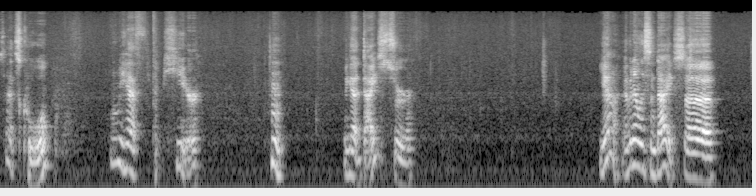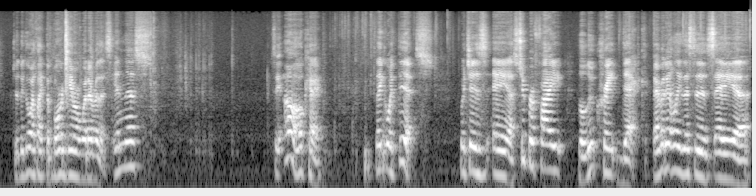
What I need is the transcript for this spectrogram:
So that's cool. What do we have here? Hmm. We got dice or yeah, evidently some dice. Uh, did they go with like the board game or whatever that's in this? See, oh, okay. They go with this, which is a, a Superfight the Loot Crate deck. Evidently this is a uh,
